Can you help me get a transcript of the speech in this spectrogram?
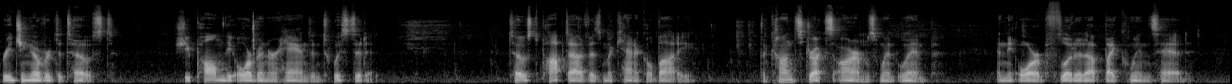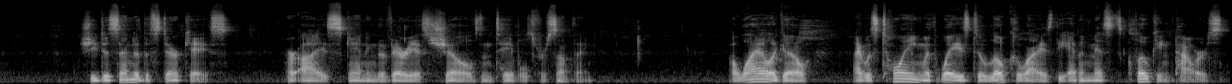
Reaching over to Toast, she palmed the orb in her hand and twisted it. Toast popped out of his mechanical body. The construct's arms went limp, and the orb floated up by Quinn's head. She descended the staircase, her eyes scanning the various shelves and tables for something. A while ago, I was toying with ways to localize the Ebon Mist's cloaking powers.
